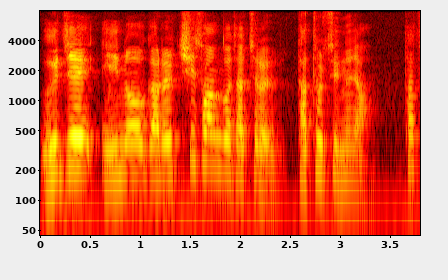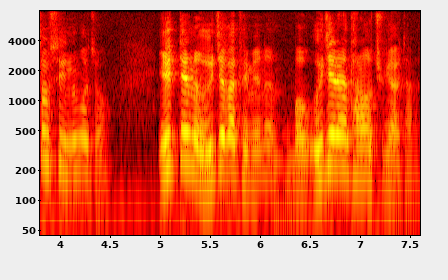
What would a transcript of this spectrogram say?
의제 인허가를 취소한 것 자체를 다툴 수 있느냐? 다툴 수 있는 거죠. 일단은 의제가 되면은 뭐 의제라는 단어가 중요하잖아요.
